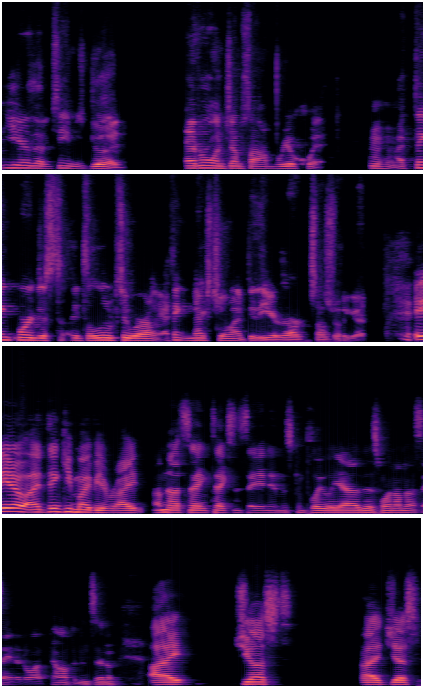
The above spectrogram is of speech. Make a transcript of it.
year that a team is good, everyone jumps on them real quick. mhm. I think we're just it's a little too early. I think next year might be the year that Arkansas is really good. And you know, I think you might be right. I'm not saying Texas A&M is completely out of this one. I'm not saying I don't have confidence in them. I just, I just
